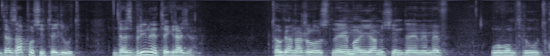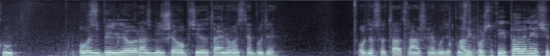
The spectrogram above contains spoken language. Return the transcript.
da zaposlite ljude, da zbrinete građana. Toga, nažalost, nema i ja mislim da MMF u ovom trenutku ozbiljno razmišlja opcije da taj novac ne bude, odnosno ta tranša ne bude puštena. Ali pošto tih para neće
